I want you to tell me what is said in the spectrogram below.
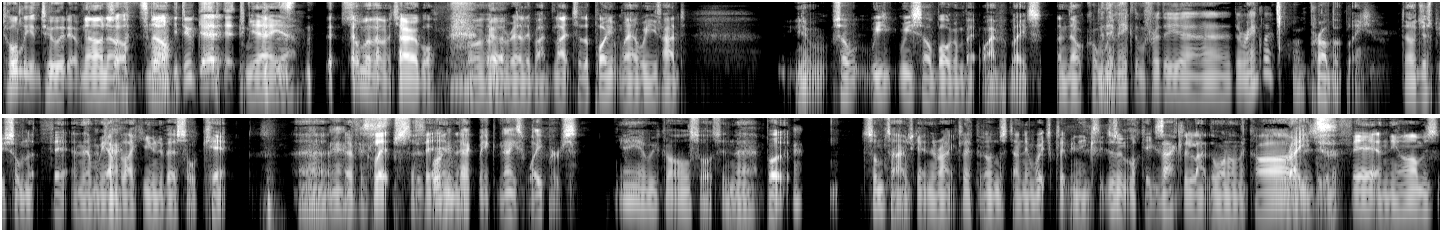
totally intuitive. No, no, so, so no. You do get it. Yeah, yeah. Some of them are terrible. Some of them Yeah. are really bad. Like to the point where we've had, you know, so we we sell Borg and Beck wiper blades, and they'll come Do they with make them for the uh, the Wrangler? probably there'll just be some that fit, and then we Okay. have like a universal kit uh, Oh, of clips to fit in and there. Beck make nice wipers. Yeah, yeah, we've got all sorts in there, but. Okay. Sometimes getting the right clip and understanding which clip you need because it doesn't look exactly like the one on the car. and Is it going to fit? And the arm is.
